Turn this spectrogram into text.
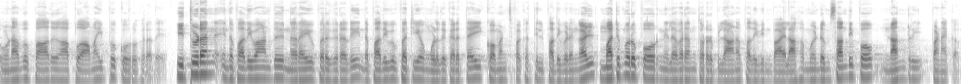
உணவு பாதுகாப்பு அமைப்பு கூறுகிறது. இத்துடன் இந்த பதிவானது நிறைவு பெறுகிறது. இந்த பதிவு பற்றிய உங்களது கருத்தை கொமெண்ட்ஸ் பக்கத்தில் பதிவிடுங்கள். மற்றொரு போர் நிலவரம் தொடர்பிலான பதிவின் வாயிலாக மீண்டும் சந்திப்போம். நன்றி வணக்கம்.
